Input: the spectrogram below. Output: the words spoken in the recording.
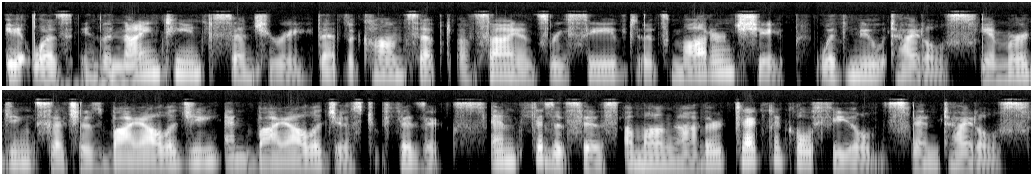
It was in the 19th century that the concept of science received its modern shape with new titles emerging such as biology and biologist physics and physicists among other technical fields and titles.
